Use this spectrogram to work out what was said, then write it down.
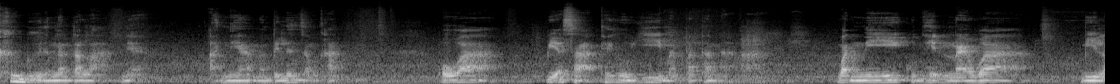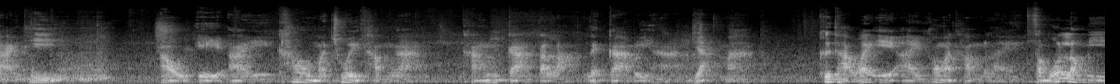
เครื่องมือทางการตลาดเนี่ย อันเนี้ยมันเป็นเรื่องสำคัญ ราะว่าวิทยาศาสตร์เทคโนโลยีมันพัฒนา วันนี้คุณเห็นไหมว่ามีหลายที่เอา AI เข้ามาช่วยทำงาน ทั้งการตลาดและการบริหารอย่างมาก คือถามว่า AI เข้ามาทำอะไร สมมติเรามี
